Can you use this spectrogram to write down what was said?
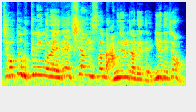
직업도 으뜸인 걸 해야 돼. 시장을 있으면 마무리를 잘해야 돼. 이해되죠?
